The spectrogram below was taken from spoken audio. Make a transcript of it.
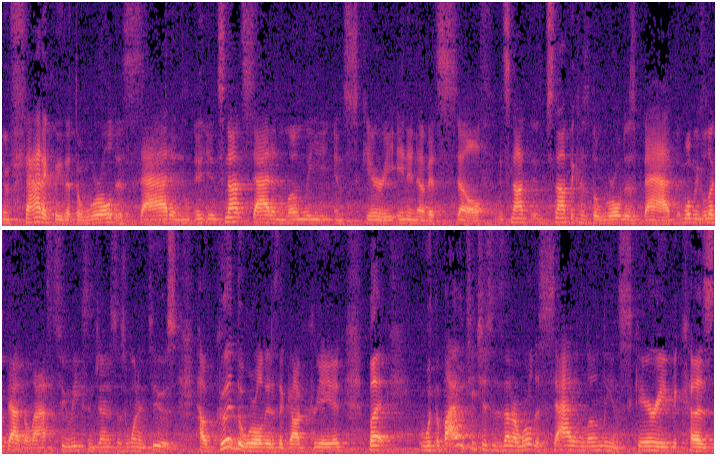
emphatically that the world is sad and it's not sad and lonely and scary in and of itself. It's not, it's not because the world is bad. What we've looked at the last two weeks in Genesis 1 and 2 is how good the world is that God created. But what the Bible teaches is that our world is sad and lonely and scary because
